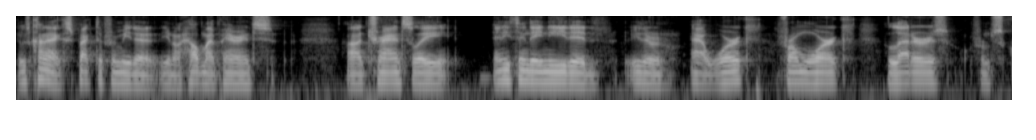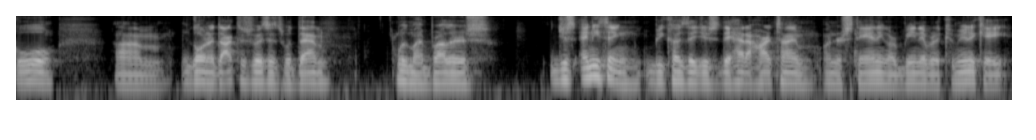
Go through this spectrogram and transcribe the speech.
it was kind of expected for me to you know help my parents uh, translate anything they needed, either at work, from work, letters from school, um, going to doctor's visits with them, with my brothers, just anything because they just they had a hard time understanding or being able to communicate,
